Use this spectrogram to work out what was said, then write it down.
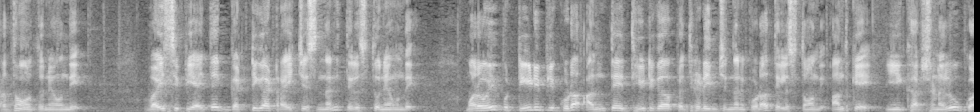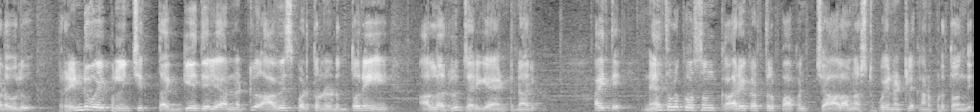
అర్థమవుతూనే ఉంది. వైసీపీ అయితే గట్టిగా ట్రై చేసిందని తెలుస్తూనే ఉంది. మరోవైపు టీడీపీ కూడా అంతే ధీటుగా ప్రతిఘటించిందని కూడా తెలుస్తోంది. అందుకే ఈ ఘర్షణలు గొడవలు రెండు వైపుల నుంచి తగ్గేదేలే అన్నట్లు ఆవేశపడుతుండటంతోనే అల్లర్లు జరిగాయంటున్నారు. అయితే నేతల కోసం కార్యకర్తల పాపం చాలా నష్టపోయినట్లే కనపడుతోంది.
